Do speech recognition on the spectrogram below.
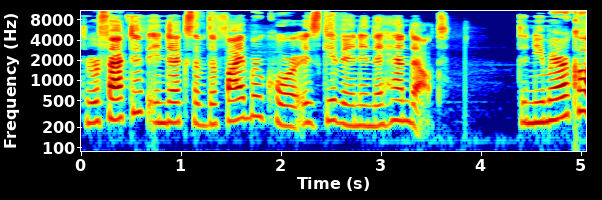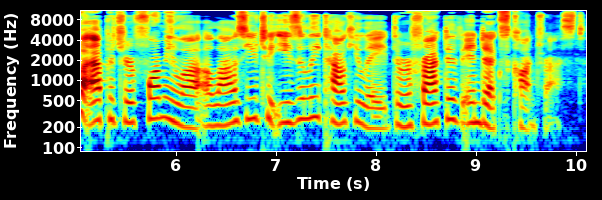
The refractive index of the fiber core is given in the handout. The numerical aperture formula allows you to easily calculate the refractive index contrast.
